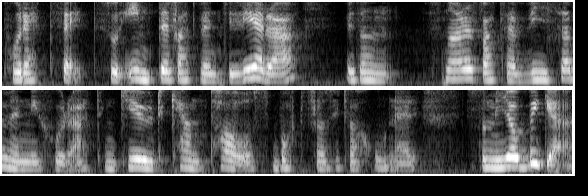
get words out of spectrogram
på rätt sätt. Så inte för att ventilera, utan snarare för att så här, visa människor att Gud kan ta oss bort från situationer som är jobbiga.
